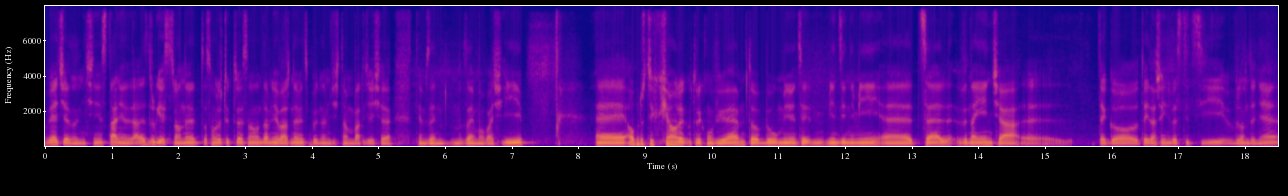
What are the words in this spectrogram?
wiecie, no nic się nie stanie, ale z drugiej strony to są rzeczy, które są dla mnie ważne, więc powinienem gdzieś tam bardziej się tym zajmować. I e, oprócz tych książek, o których mówiłem, to był mniej więcej, między innymi e, cel wynajęcia e, tego, tej naszej inwestycji w Londynie,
